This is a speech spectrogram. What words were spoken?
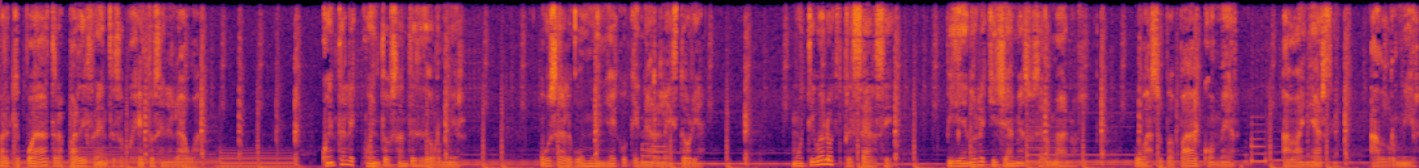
para que pueda atrapar diferentes objetos en el agua. Cuéntale cuentos antes de dormir. Usa algún muñeco que narre la historia. Motívalo a expresarse pidiéndole que llame a sus hermanos o a su papá a comer, a bañarse, a dormir,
